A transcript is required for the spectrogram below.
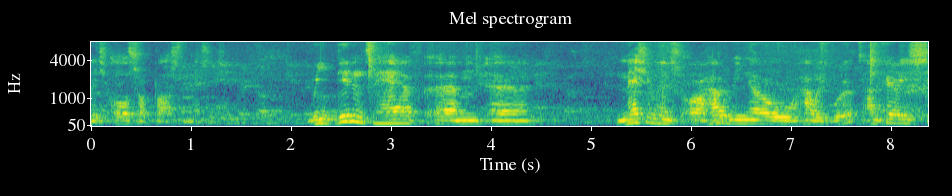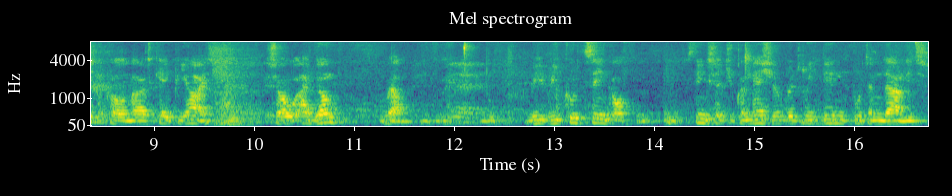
which also pass the message. We didn't have um, uh, measurements or how do we know how it worked. I'm very cynical about KPIs, so I don't, well, we, we could think of things that you can measure, but we didn't put them down. It's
